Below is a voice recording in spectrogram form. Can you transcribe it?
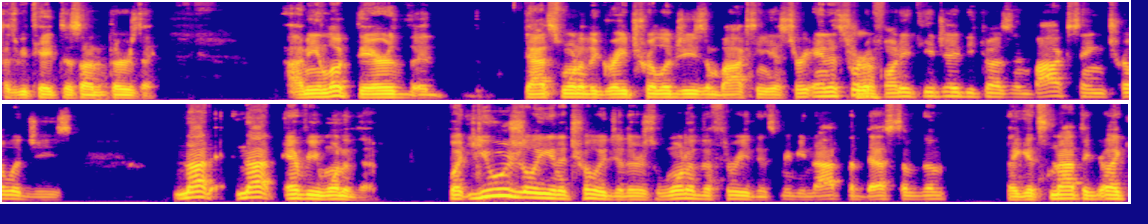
as we taped this on Thursday. I mean, look, they're the, that's one of the great trilogies in boxing history, and it's sort sure. of funny, TJ, because in boxing trilogies, not not every one of them, but usually in a trilogy, there's one of the three that's maybe not the best of them. Like it's not the like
